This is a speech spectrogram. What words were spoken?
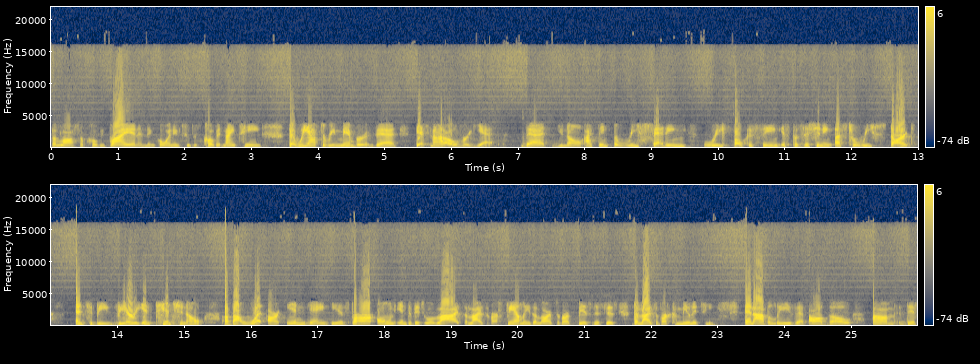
the loss of Kobe Bryant and then going into this COVID 19, that we have to remember that it's not over yet. That, you know, I think the resetting, refocusing is positioning us to restart and to be very intentional about what our end game is for our own individual lives, the lives of our family, the lives of our businesses, the lives of our community. And I believe that although um, this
